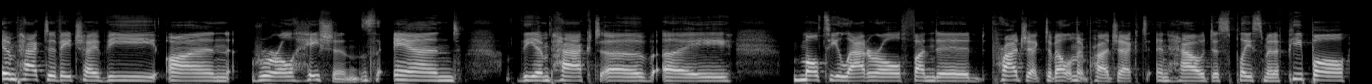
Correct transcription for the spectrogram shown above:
impact of HIV on rural Haitians and the impact of a multilateral funded project, development project, and how displacement of people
